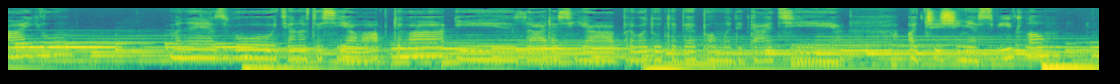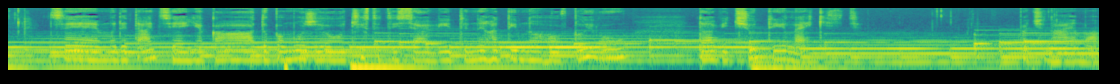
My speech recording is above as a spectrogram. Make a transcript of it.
Вітаю! Мене звуть Анастасія Лаптева, і зараз я приведу тебе по медитації очищення світлом. Це медитація, яка допоможе очиститися від негативного впливу та відчути легкість. Починаємо.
